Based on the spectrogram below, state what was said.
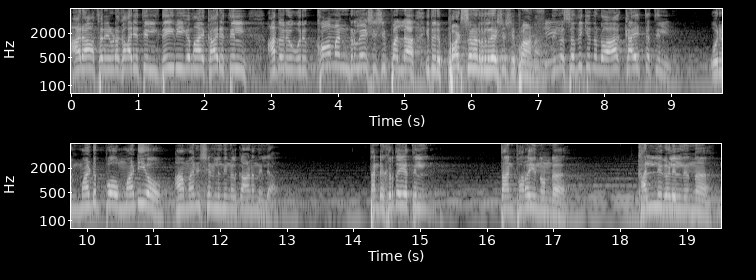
ആരാധനയുടെ കാര്യത്തിൽ ദൈവികമായ കാര്യത്തിൽ അതൊരു ഒരു കോമൺ റിലേഷൻഷിപ്പ് അല്ല. ഇതൊരു പേഴ്സണൽ റിലേഷൻഷിപ്പ് ആണ്. നിങ്ങൾ ശ്രദ്ധിക്കുന്നുണ്ടോ? ആ കയറ്റത്തിൽ ഒരു മടുപ്പോ മടിയോ ആ മനുഷ്യനിൽ നിങ്ങൾ കാണുന്നില്ല. തന്റെ ഹൃദയത്തിൽ താൻ പറയുന്നുണ്ട് കല്ലുകളിൽ നിന്ന്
